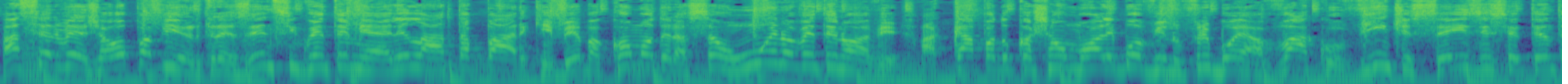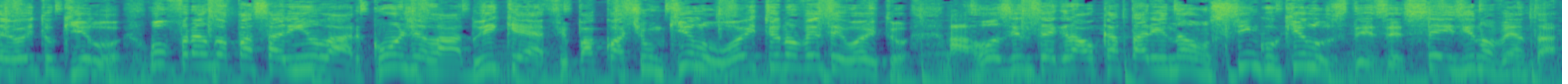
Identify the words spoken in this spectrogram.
A cerveja Opa Beer 350 ml, lata Parque, beba com moderação, 1,99. A capa do colchão mole bovino Friboi a vácuo, 26,78 quilo. O frango a passarinho lar congelado IQF, pacote 1 quilo, 8,98. Arroz integral catarinão, 5 quilos, 16,90.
